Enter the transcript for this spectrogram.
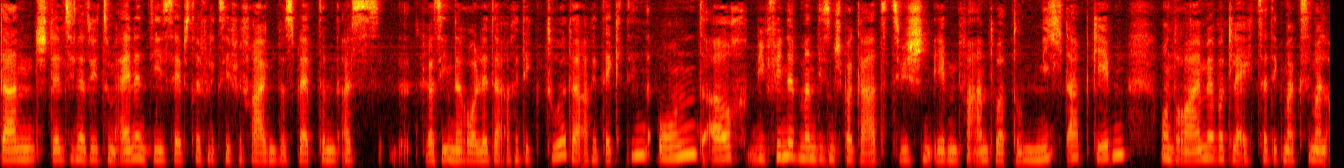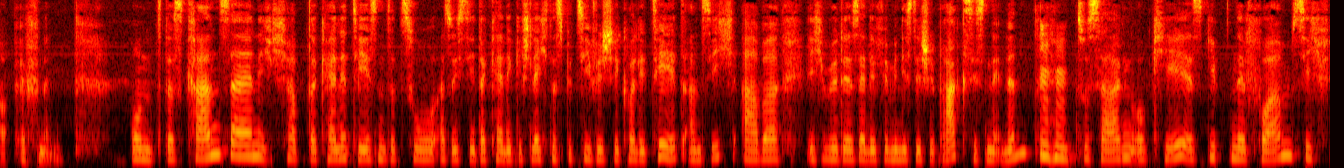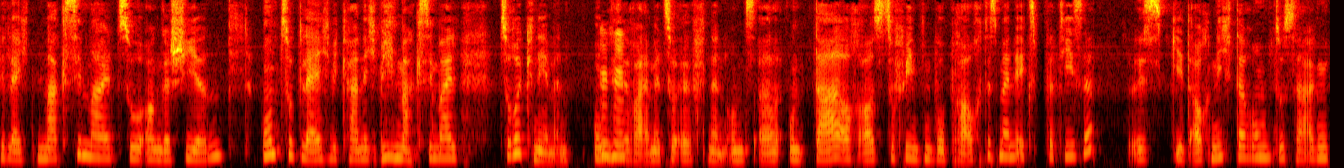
dann stellt sich natürlich zum einen die selbstreflexive Frage, was bleibt dann als quasi in der Rolle der Architektur, der Architektin und auch, wie findet man diesen Spagat zwischen eben Verantwortung nicht abgeben und Räume aber gleichzeitig maximal öffnen. Und das kann sein, ich habe da keine Thesen dazu, also ich sehe da keine geschlechterspezifische Qualität an sich, aber ich würde es eine feministische Praxis nennen, mhm. zu sagen, okay, es gibt eine Form, sich vielleicht maximal zu engagieren und zugleich, wie kann ich mich maximal zurücknehmen um mhm. diese Räume zu öffnen und, äh, und da auch auszufinden, wo braucht es meine Expertise Es geht auch nicht darum zu sagen,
